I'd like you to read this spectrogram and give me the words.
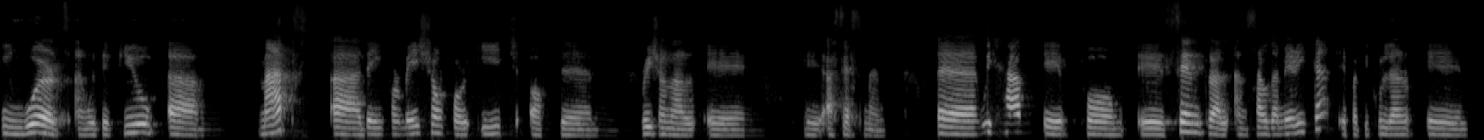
in words and with a few um, maps, uh, the information for each of the regional uh, uh, assessment. We have from Central and South America, a particular um,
